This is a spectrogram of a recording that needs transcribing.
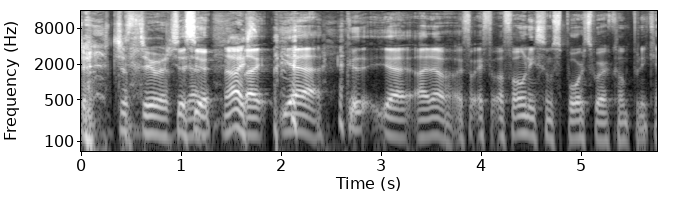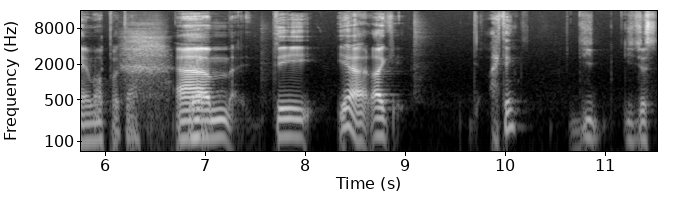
Just do it. Just yeah. do Nice. Like yeah, yeah, I know. If if if only some sportswear company came up with that. Yeah. Um, the yeah, like I think you you just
